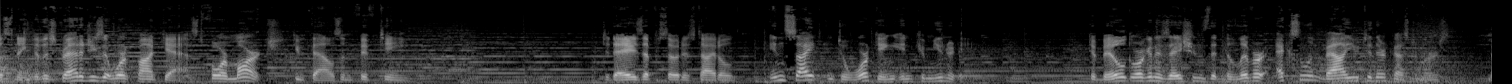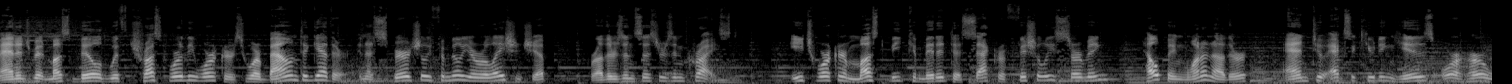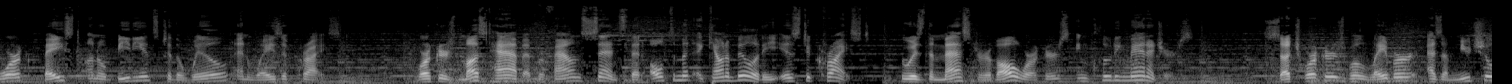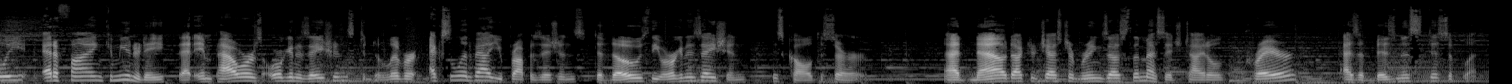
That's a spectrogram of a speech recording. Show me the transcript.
listening to the Strategies at Work podcast for March 2015. Today's episode is titled Insight into Working in Community. To build organizations that deliver excellent value to their customers, management must build with trustworthy workers who are bound together in a spiritually familiar relationship, brothers and sisters in Christ. Each worker must be committed to sacrificially serving, helping one another, and to executing his or her work based on obedience to the will and ways of Christ. Workers must have a profound sense that ultimate accountability is to Christ, who is the master of all workers, including managers. Such workers will labor as a mutually edifying community that empowers organizations to deliver excellent value propositions to those the organization is called to serve. And now Dr. Chester brings us the message titled Prayer as a Business Discipline.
